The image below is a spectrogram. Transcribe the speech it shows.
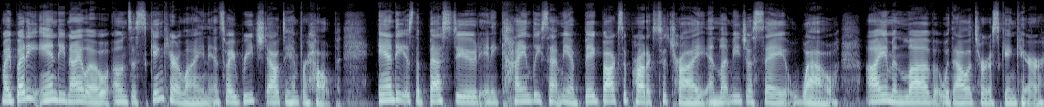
My buddy Andy Hnilo owns a skincare line, and so I reached out to him for help. Andy is the best dude, and he kindly sent me a big box of products to try. And let me just say, wow, I am in love with Alitura skincare.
